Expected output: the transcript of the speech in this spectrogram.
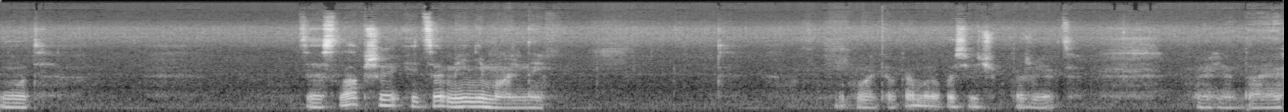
От. Це слабший і це мінімальний. Давайте в камеру посвічу, покажу, як це виглядає.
